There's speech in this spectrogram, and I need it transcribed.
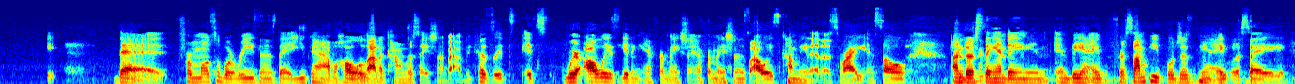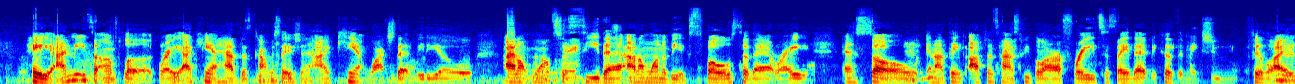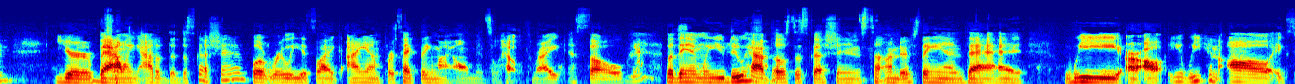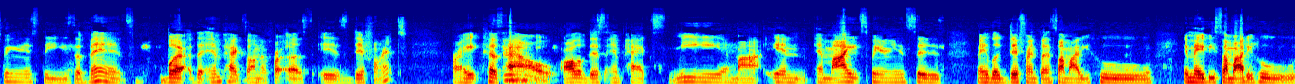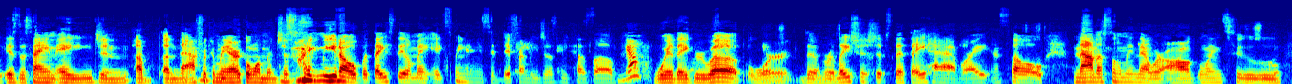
that for multiple reasons that you can have a whole lot of conversation about because it's it's we're always getting information. Information is always coming at us right? And so understanding and, and being able for some people just being able to say hey i need to unplug right? I can't have this mm-hmm. conversation. I can't watch that video. I don't want Okay. to see that. I don't want to be exposed to that right? And so mm-hmm. and i think oftentimes people are afraid to say that because it makes you feel like mm-hmm. You're bowing out of the discussion, but really it's like I am protecting my own mental health, right? And so, Yeah. but then when you do have those discussions to understand that we are all, we can all experience these events, but the impact on it for us is different, right? Because mm-hmm. how all of this impacts me and my in and my experiences may look different than somebody who it may be somebody who is the same age and a, an African American woman just like me, you know, but they still may experience it differently just because of yeah. where they grew up or the relationships that they have, right? And so, not assuming that we're all going to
